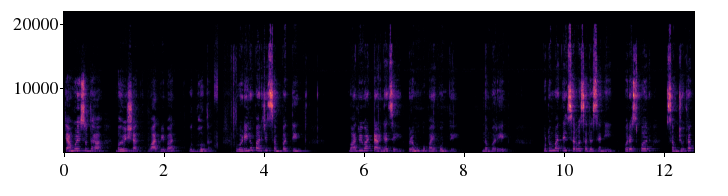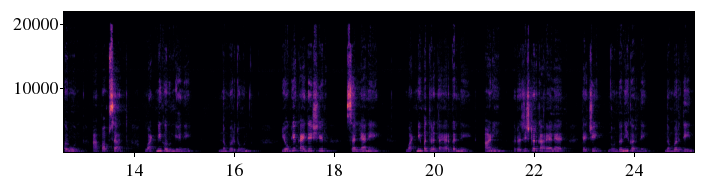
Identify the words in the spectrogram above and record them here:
त्यामुळे सुद्धा भविष्यात वादविवाद उद्भवतात. वडिलोपार्जित संपत्तीत वादविवाद टाळण्याचे प्रमुख उपाय कोणते? नंबर एक कुटुंबातील सर्व सदस्यांनी परस्पर समझोता करून आपापसात वाटणी करून घेणे. नंबर दोन योग्य कायदेशीर सल्ल्याने वाटणीपत्र तयार करणे आणि रजिस्टर कार्यालयात त्याची नोंदणी करणे. नंबर तीन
